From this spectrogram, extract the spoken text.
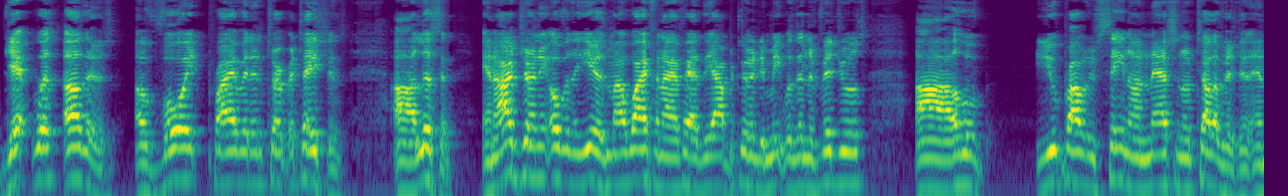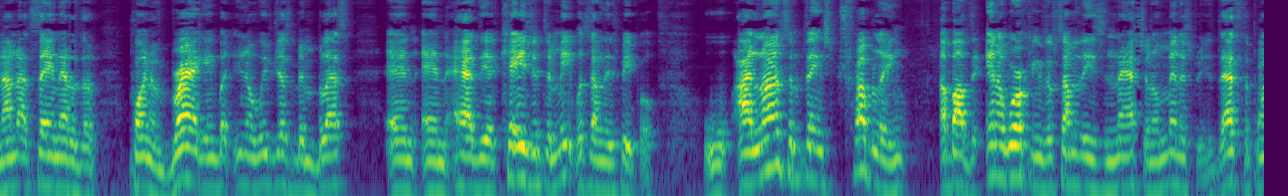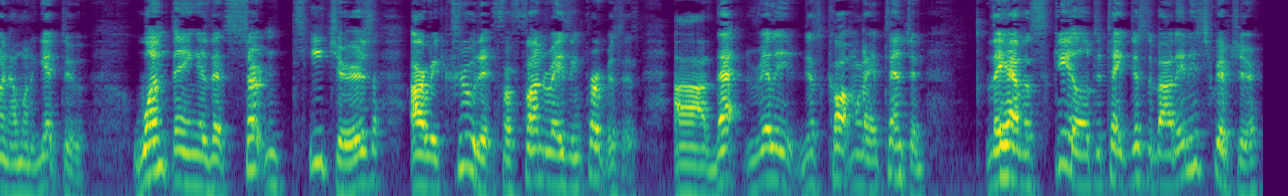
Get with others. Avoid private interpretations. Uh, listen, in our journey over the years, my wife and I have had the opportunity to meet with individuals uh, who you've probably seen on national television. And I'm not saying that as a point of bragging, but you know, we've just been blessed and, and had the occasion to meet with some of these people. I learned some things troubling about the inner workings of some of these national ministries. That's the point I want to get to. One thing is that certain teachers are recruited for fundraising purposes. Uh, that really just caught my attention. They have a skill to take just about any scripture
